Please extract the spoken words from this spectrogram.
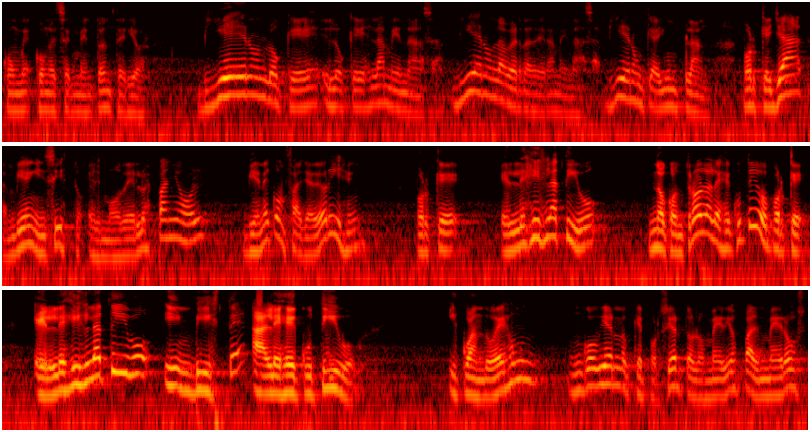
con, el segmento anterior, vieron lo que, es, lo que es la amenaza, vieron la verdadera amenaza, vieron que hay un plan, porque ya también, insisto, el modelo español viene con falla de origen, porque el legislativo no controla al ejecutivo, porque el legislativo inviste al ejecutivo. Y cuando es un un gobierno que, por cierto, los medios palmeros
